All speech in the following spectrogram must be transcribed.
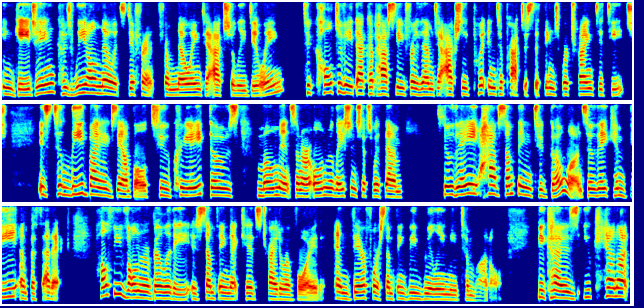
engaging, because we all know it's different from knowing to actually doing, to cultivate that capacity for them to actually put into practice the things we're trying to teach is to lead by example, to create those moments in our own relationships with them so they have something to go on, so they can be empathetic. Healthy vulnerability is something that kids try to avoid, and therefore something we really need to model because you cannot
